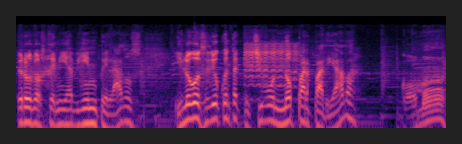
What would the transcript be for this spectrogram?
Pero los tenía bien pelados. Y luego se dio cuenta que el chivo no parpadeaba. ¿Cómo?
